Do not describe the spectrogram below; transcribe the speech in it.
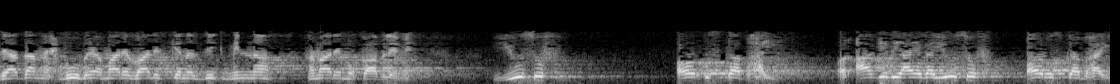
زیادہ محبوب ہے ہمارے والد کے نزدیک منا، ہمارے مقابلے میں۔ یوسف اور اس کا بھائی، اور آگے بھی آئے گا یوسف اور اس کا بھائی۔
